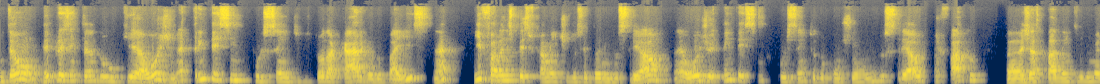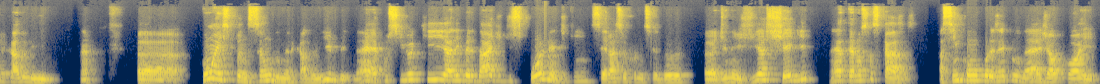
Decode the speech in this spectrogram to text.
Então, representando o que é hoje, né, 35% de toda a carga do país, né, e falando especificamente do setor industrial, né, hoje 85% do consumo industrial, de fato, uh, já está dentro do mercado livre, né. Uh, com a expansão do mercado livre, né, é possível que a liberdade de escolha de quem será seu fornecedor uh, de energia chegue né, até nossas casas. Assim como, por exemplo, né, já ocorre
